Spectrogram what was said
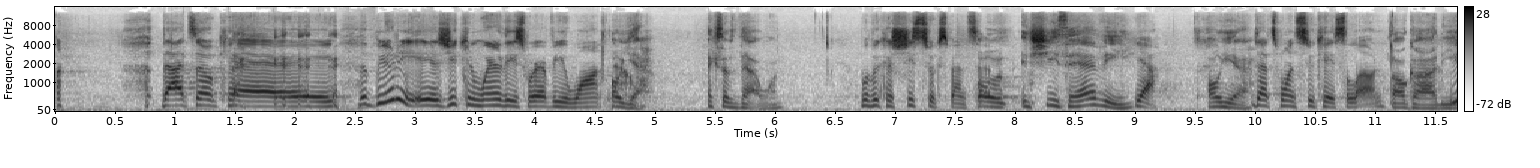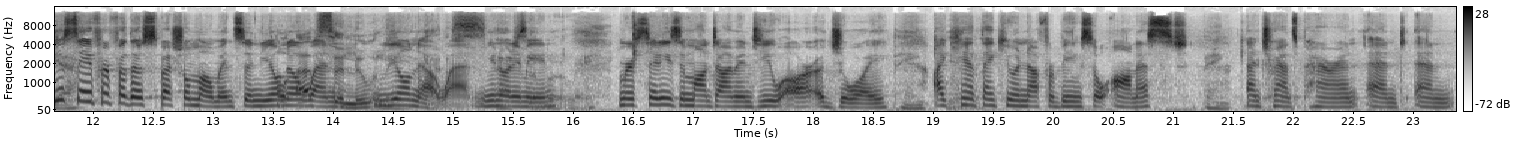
That's okay. the beauty is you can wear these wherever you want. Oh yeah, except that one. Well, because she's too expensive. Oh, and she's heavy. Yeah. Oh yeah. That's one suitcase alone. oh God, yeah. You save her for those special moments, and you'll Oh, know when. absolutely. You'll know Yes, when. You know what I mean? absolutely. Mercedes Iman Diamond, you are a joy. Thank I you. can't thank you enough for being so honest Thank and transparent and and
